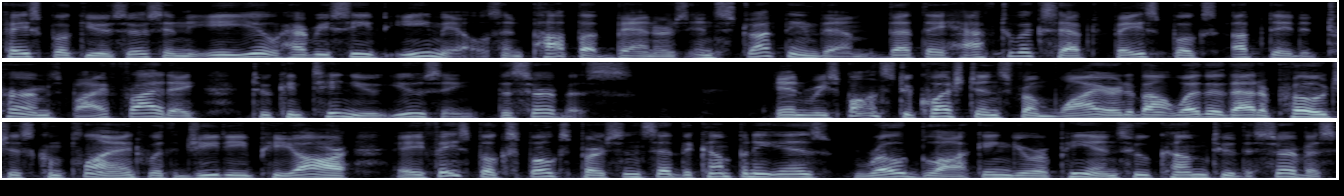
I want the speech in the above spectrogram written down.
Facebook users in the EU have received emails and pop up banners instructing them that they have to accept Facebook's updated terms by Friday to continue using the service. In response to questions from Wired about whether that approach is compliant with GDPR, a Facebook spokesperson said the company is roadblocking Europeans who come to the service,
